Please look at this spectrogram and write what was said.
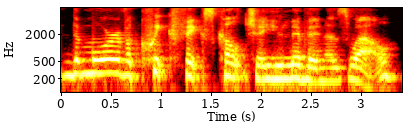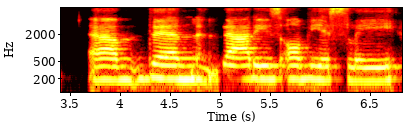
the more of a quick fix culture you live in as well, um, then mm. that is obviously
